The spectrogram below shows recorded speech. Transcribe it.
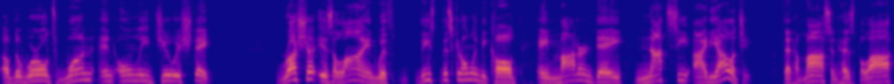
of the world's one and only Jewish state. Russia is aligned with these, this can only be called a modern day Nazi ideology that Hamas and Hezbollah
